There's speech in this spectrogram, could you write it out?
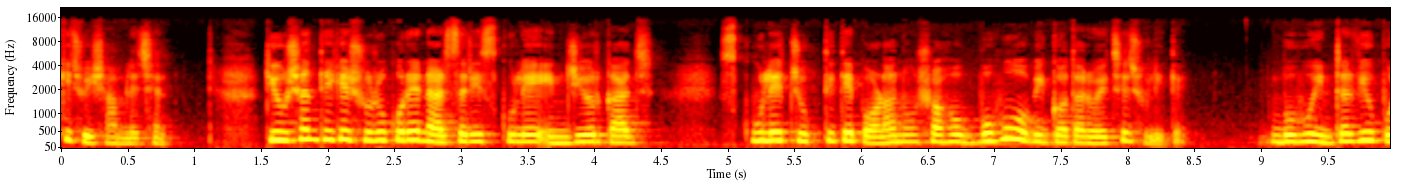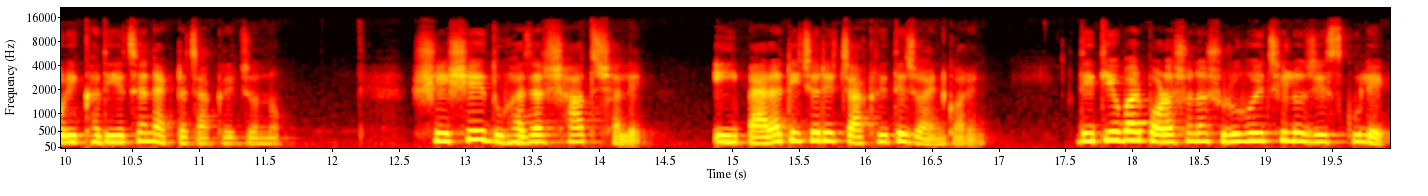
কিছুই সামলেছেন। টিউশন থেকে শুরু করে নার্সারি স্কুলে এনজিওর কাজ, স্কুলে চুক্তিতে পড়ানো সহ বহু অভিজ্ঞতা রয়েছে ঝুলিতে। বহু ইন্টারভিউ পরীক্ষা দিয়েছেন একটা চাকরির জন্য। শেষে দু হাজার সাত সালে এই প্যারা টিচারের চাকরিতে জয়েন করেন। দ্বিতীয়বার পড়াশোনা শুরু হয়েছিল যে স্কুলে,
